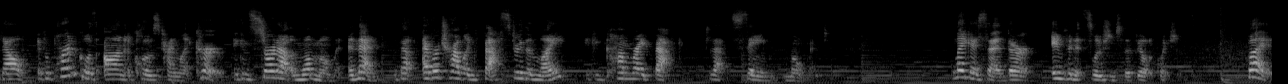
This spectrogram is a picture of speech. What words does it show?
Now, if a particle is on a closed time-like curve, it can start out in one moment, and then, without ever traveling faster than light, it can come right back to that same moment. Like I said, there are infinite solutions to the field equations. But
